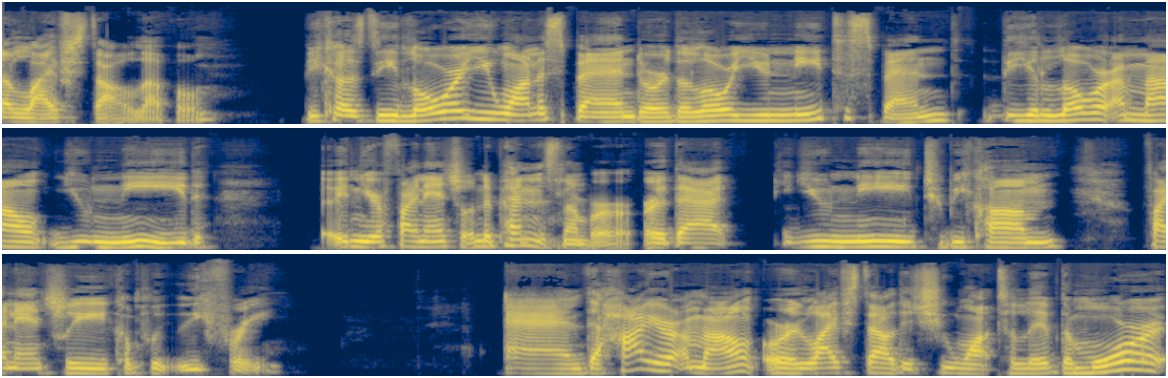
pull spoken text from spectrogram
a lifestyle level? Because the lower you want to spend or the lower you need to spend, the lower amount you need in your financial independence number or that you need to become financially completely free. And the higher amount or lifestyle that you want to live, the more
